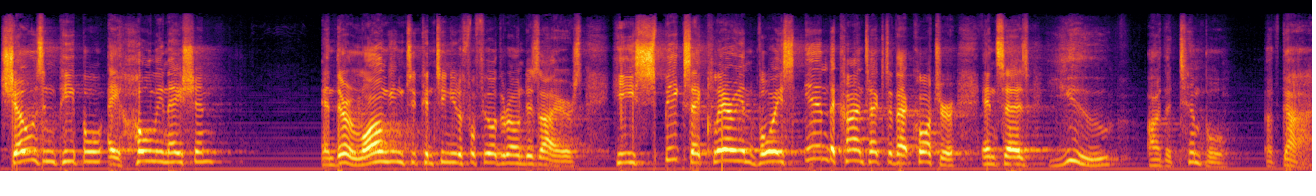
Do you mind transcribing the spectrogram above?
chosen people, a holy nation, and their longing to continue to fulfill their own desires, he speaks a clarion voice in the context of that culture and says, You are the temple of God.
